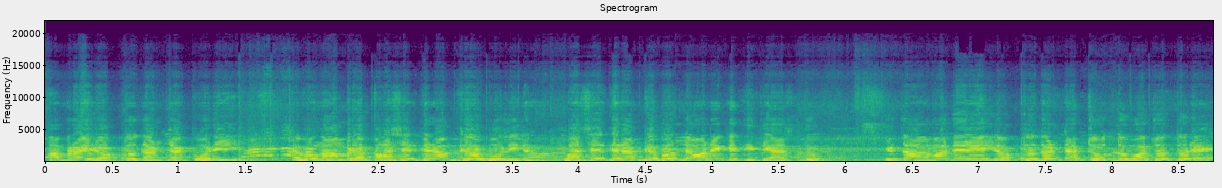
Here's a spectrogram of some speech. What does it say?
আমরা এই রক্তদানটা করি এবং আমরা পাশের গ্রামকেও বলি না। পাশের গ্রামকে বললে অনেকে দিতে আসতো। কিন্তু আমাদের এই রক্তদানটা চোদ্দ বছর ধরে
